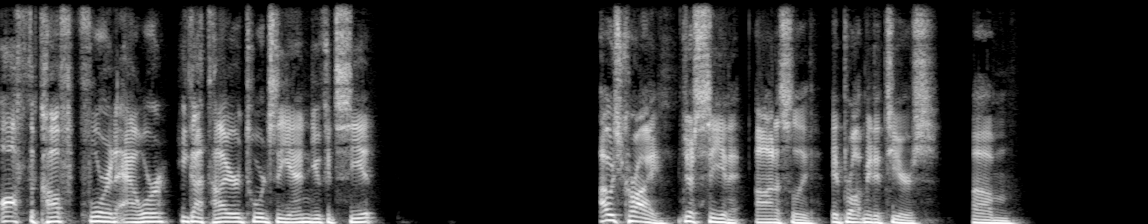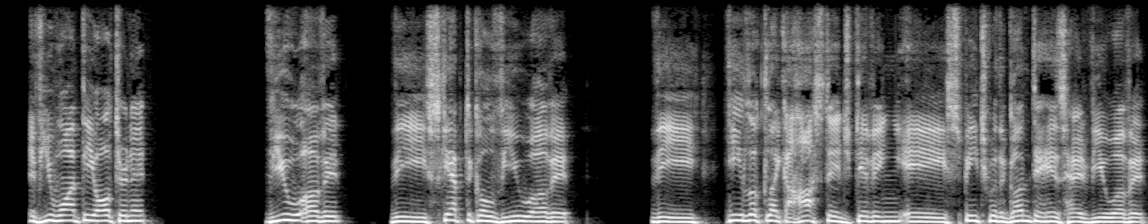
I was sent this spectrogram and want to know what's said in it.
off the cuff for an hour. He got tired towards the end. You could see it. I was crying just seeing it, honestly. It brought me to tears. Um, if you want the alternate view of it, the skeptical view of it, the he looked like a hostage giving a speech with a gun to his head view of it,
